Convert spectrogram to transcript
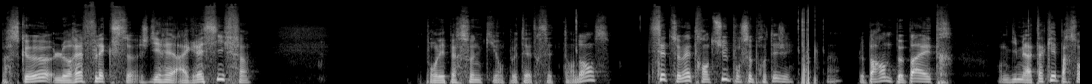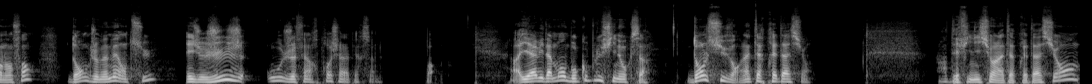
Parce que le réflexe, je dirais, agressif, pour les personnes qui ont peut-être cette tendance, c'est de se mettre en dessus pour se protéger. Le parent ne peut pas être entre guillemets, attaqué par son enfant, donc je me mets en dessus, et je juge ou je fais un reproche à la personne. Bon. Alors, il y a évidemment beaucoup plus finaux que ça. Dans le suivant, l'interprétation. Alors, définition l'interprétation,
